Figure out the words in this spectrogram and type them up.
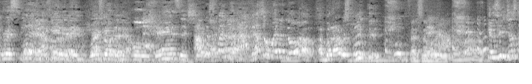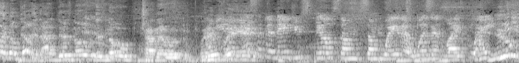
to risk smoking Yeah, I and feel getting that. it I break feel out that. whole dance and shit. I respect that. that. That's a way to go out, uh, but I respect it. That's the way to go out. Because he's just like I'm done. I, there's no, there's no trying to I mean, play I guess it. if it made you feel some some way that wasn't like You,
